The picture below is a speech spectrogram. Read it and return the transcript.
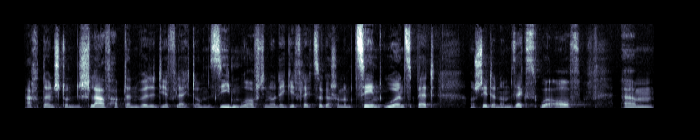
8, 9 Stunden Schlaf habt, dann würdet ihr vielleicht um 7 Uhr aufstehen oder ihr geht vielleicht sogar schon um 10 Uhr ins Bett und steht dann um 6 Uhr auf. Ähm,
